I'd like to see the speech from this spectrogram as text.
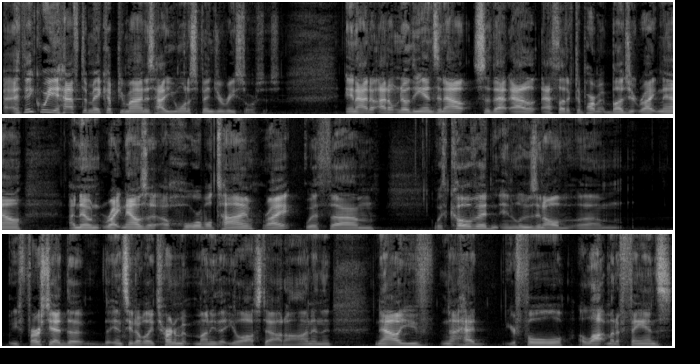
I think where you have to make up your mind is how you want to spend your resources. And I don't, I don't know the ins and outs of that athletic department budget right now. I know right now is a, a horrible time, right? With um, with COVID and losing all. Um, first, you had the the NCAA tournament money that you lost out on, and then now you've not had your full allotment of fans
